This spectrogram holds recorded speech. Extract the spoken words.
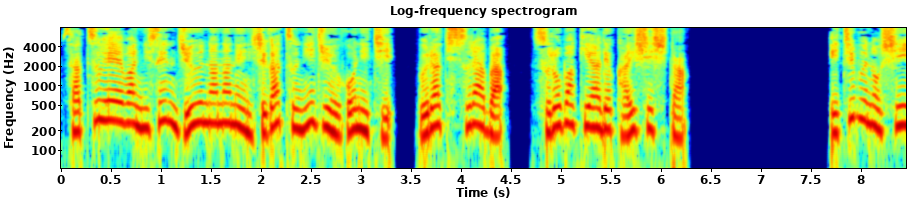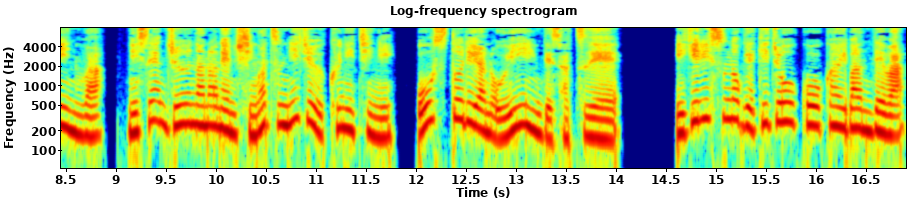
撮影は2017年4月25日、ブラチスラバ、スロバキアで開始した。一部のシーンは2017年4月29日にオーストリアのウィーンで撮影。イギリスの劇場公開版では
